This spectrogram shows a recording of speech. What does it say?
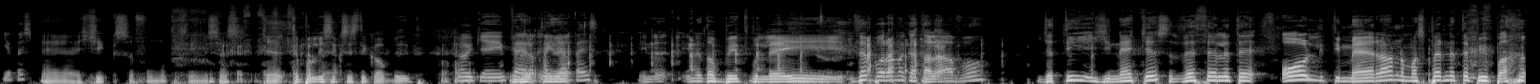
Για πες. Ε, Hicks, αφού μου το θύμισες. και, και πολύ σεξιστικό bit. OK, υπέροχα, είναι- για πες. Είναι, είναι το bit που λέει Δεν μπορώ να καταλάβω γιατί οι γυναίκες δεν θέλετε όλη τη μέρα να μας παίρνετε πίπα.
